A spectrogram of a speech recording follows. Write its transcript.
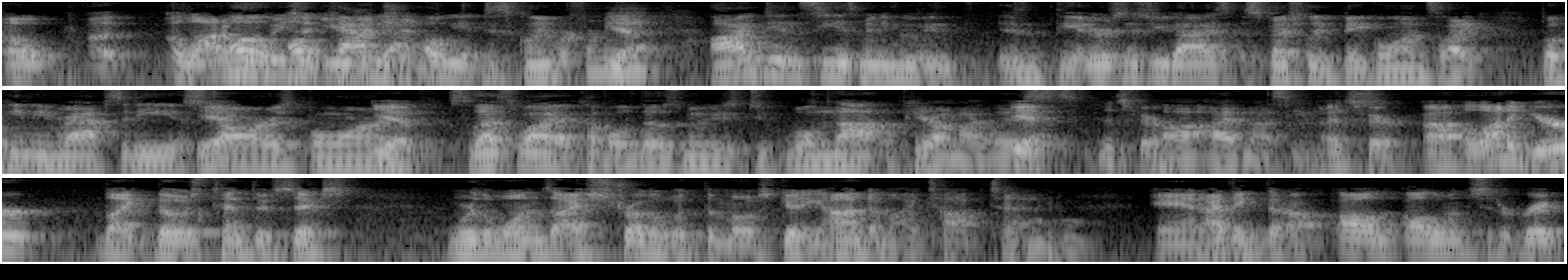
Oh, a, a lot of oh, movies oh, that you caveat. mentioned. Oh yeah, disclaimer for me. Yeah. I didn't see as many movies in theaters as you guys, especially big ones like Bohemian Rhapsody, A Yeah. Is Born. Yep. So that's why a couple of those movies do, will not appear on my list. yeah, that's fair. Uh, I have not seen those. That's fair. Uh, a lot of your like those ten through six were the ones I struggled with the most getting onto my top 10 Mm-hmm. and I think that all all the ones that are great.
